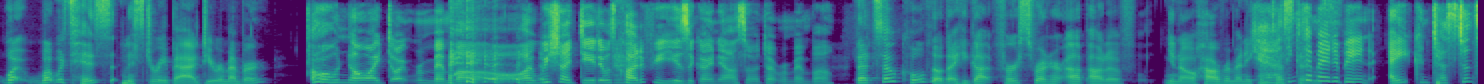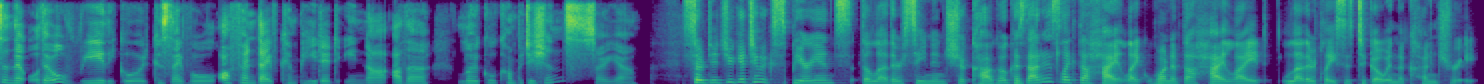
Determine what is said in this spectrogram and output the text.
what what was his mystery bag? Do you remember? Oh no, I don't remember. Oh, I wish I did. It was quite a few years ago now, so I don't remember. That's so cool though that he got first runner up out of you know however many Yeah, I think there may have been eight contestants, and they're all- they're all really good because they've all often they've competed in uh, other local competitions. So yeah. So did you get to experience the leather scene in Chicago? Because that is like the high, like one of the highlight leather places to go in the country.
